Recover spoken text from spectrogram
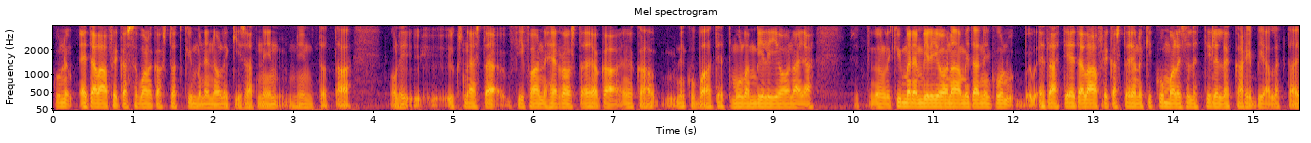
kun Etelä-Afrikassa vuonna 2010 oli kisat, niin, niin tota, oli yksi näistä FIFAn herroista, joka, joka niin kuin vaati, että mulle miljoona ja sitten oli 10 miljoonaa, mitä niin kuin lähti Etelä-Afrikasta jonnekin kummalliselle tilille Karibialle tai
